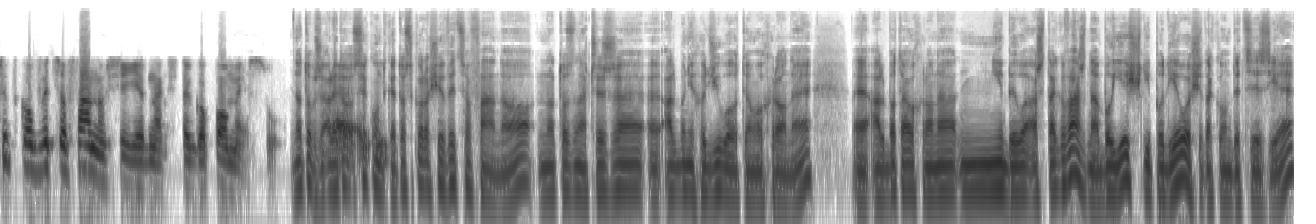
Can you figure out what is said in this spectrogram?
szybko wycofano się jednak z tego pomysłu. No dobrze, ale to sekundkę, to skoro się wycofano, no to znaczy, że e, albo nie chodziło o tę ochronę, e, albo ta ochrona nie była aż tak ważna, bo jeśli podjęło się taką decyzję,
